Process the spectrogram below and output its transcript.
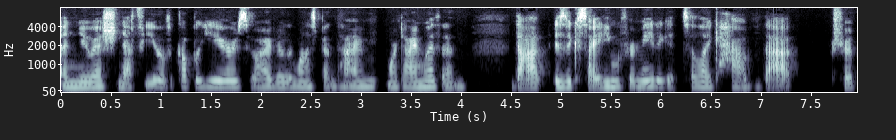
a newish nephew of a couple years who I really want to spend time more time with, and that is exciting for me to get to like have that trip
